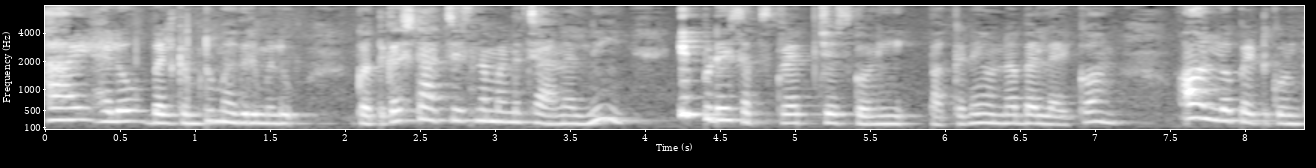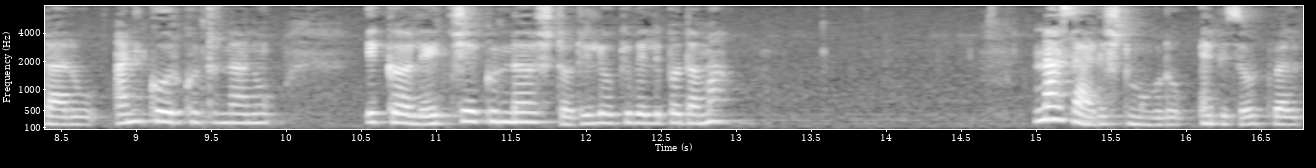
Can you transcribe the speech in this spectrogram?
Hi hello welcome to Madhurimalu. కొత్తగా స్టార్ట్ చేసిన మన ఛానల్ని ఇప్పుడే సబ్స్క్రైబ్ చేసుకొని పక్కనే ఉన్న బెల్ ఐకాన్ ఆన్లో పెట్టుకుంటారు అని కోరుకుంటున్నాను. ఇక లేట్ చేయకుండా స్టోరీలోకి వెళ్ళిపోదామా? నా శాడిస్ట్ మొగుడు ఎపిసోడ్ ట్వెల్వ్.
